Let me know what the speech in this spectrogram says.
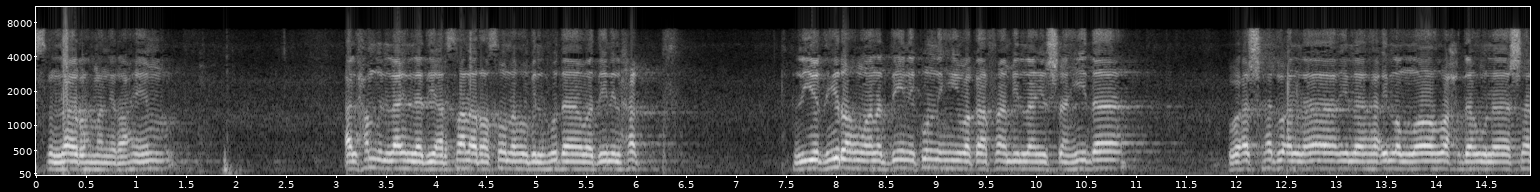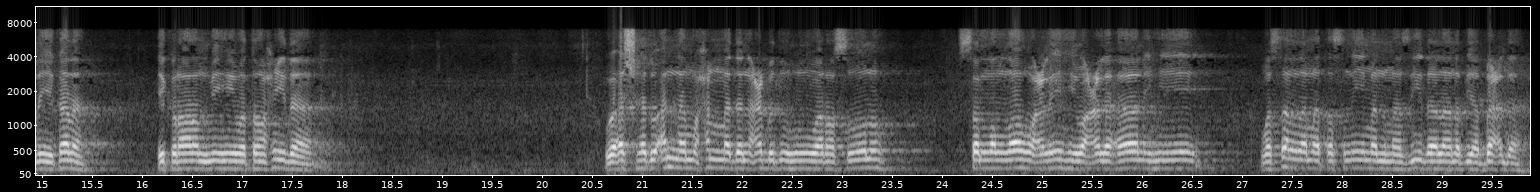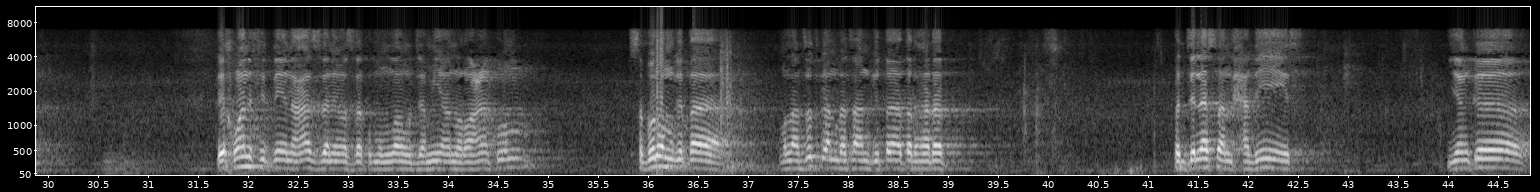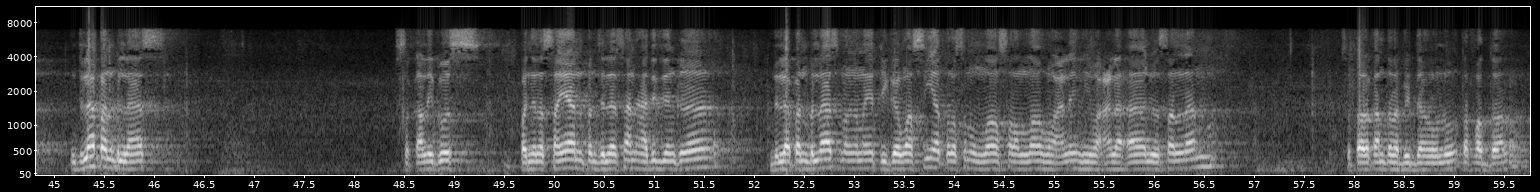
Bismillahirrahmanirrahim. Alhamdulillahilladzi arsala rasulahu bil huda wa dinil haqq liyudhhirahu 'ala ad-din kullihi wa kafaa billahi shahida. Wa ashhadu an la ilaha illallah wahdahu la syarika lah iqraran bihi wa tauhida. Wa ashhadu anna Muhammadan 'abduhu wa rasuluhu sallallahu alaihi wa ala alihi wa sallama tasliman mazida la nabiyya ba'da. Ikhwani fi din, azzani wasakumullah jami'an wa ra'akum. Sebelum kita melanjutkan bacaan kita terhadap penjelasan hadis yang ke-18 sekaligus penyelesaian penjelasan hadis yang ke-18 mengenai tiga wasiat Rasulullah sallallahu alaihi wa ala alihi wasallam Setorkan terlebih dahulu, tafadhal.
